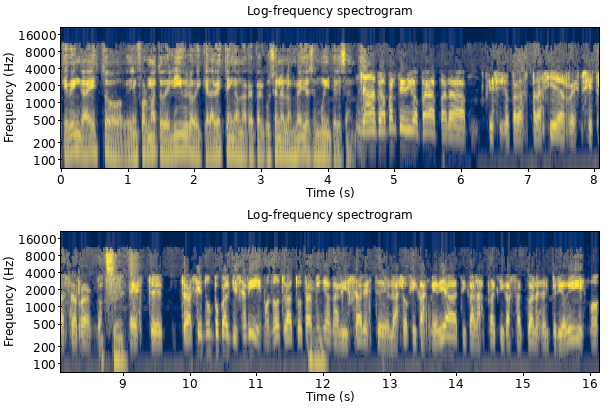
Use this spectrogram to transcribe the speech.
Que venga esto en formato de libro y que a la vez tenga una repercusión en los medios es muy interesante. No, pero aparte digo para para qué sé yo, para para cierre, si está cerrando. Este trasciendo un poco al kirchnerismo, ¿no? Trato también de analizar este, las lógicas mediáticas, las prácticas actuales del periodismo.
